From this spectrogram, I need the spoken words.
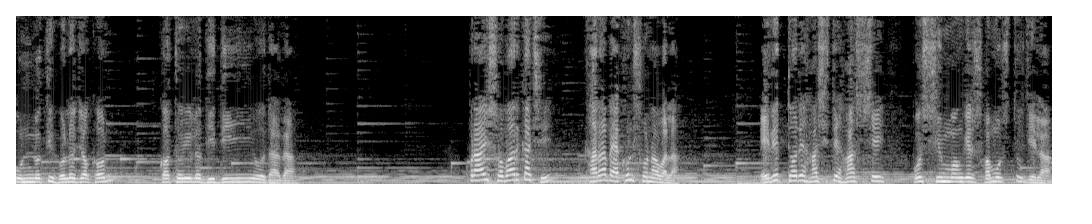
উন্নতি হলো যখন কত এলো দিদি ও দাদা। প্রায় সবার কাছে খারাপ এখন সোনাওয়ালা। এদের তরে হাসিতে হাসছে পশ্চিমবঙ্গের সমস্ত জেলা।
